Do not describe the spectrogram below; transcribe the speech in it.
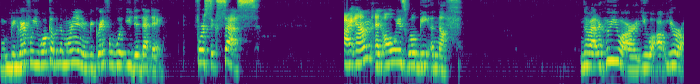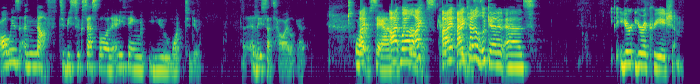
Be Mhm. grateful you woke up in the morning and be grateful what you did that day. For success, I am and always will be enough. No matter who you are, you are you are always enough to be successful in anything you want to do. At least that's how I look at it. Or I- say I'm I, well, I, courageous- I, I kind of look at it as you're you're a creation,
